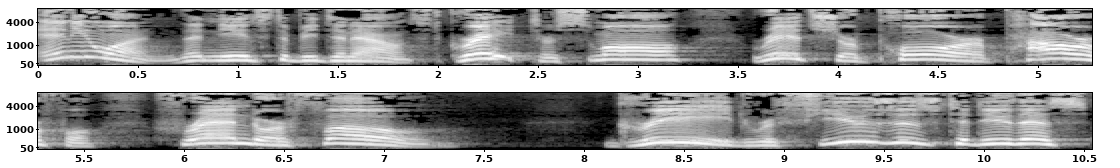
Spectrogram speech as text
anyone that needs to be denounced, great or small, rich or poor, powerful, friend or foe. Greed refuses to do this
